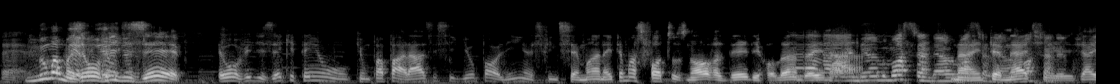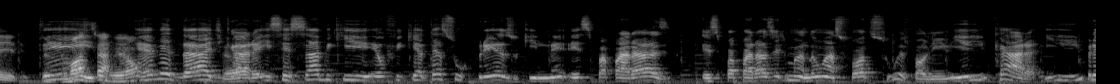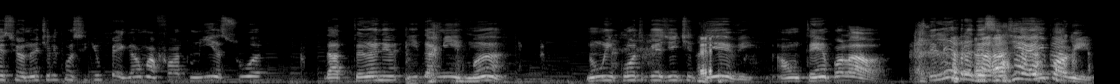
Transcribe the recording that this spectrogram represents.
É. Numa mas eu ouvi dizer, eu ouvi dizer que tem um que um paparazzi seguiu o Paulinho esse fim de semana. Aí tem umas fotos novas dele rolando ah, aí na ah, não, não mostra não, não na mostra internet, não, não. Jair. Tem, não mostra não. É verdade, cara. E você sabe que eu fiquei até surpreso que esse paparazzi esse paparazzo ele mandou umas fotos suas, Paulinho. E, cara, e impressionante, ele conseguiu pegar uma foto minha, sua, da Tânia e da minha irmã num encontro que a gente teve há um tempo. Olha lá, ó. Você lembra desse dia aí, Paulinho?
